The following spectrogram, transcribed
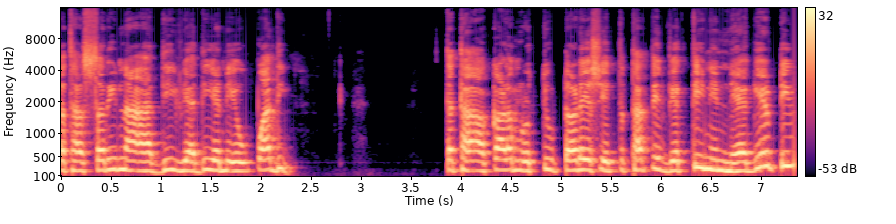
તથા શરીરના આધિ, વ્યાધિ અને ઉપાધિ તથા અકાળ મૃત્યુ ટળે છે તથા તે વ્યક્તિની નેગેટિવ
